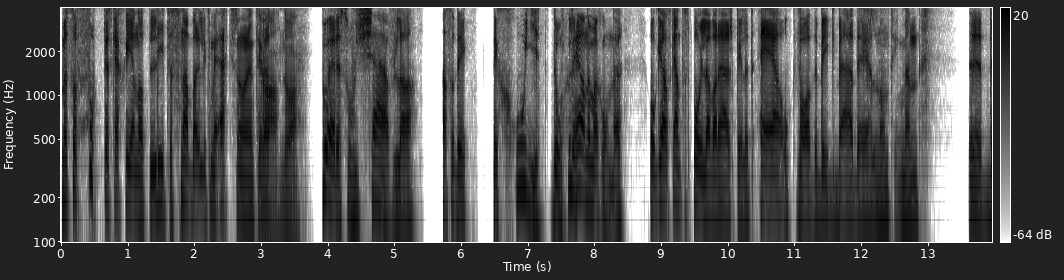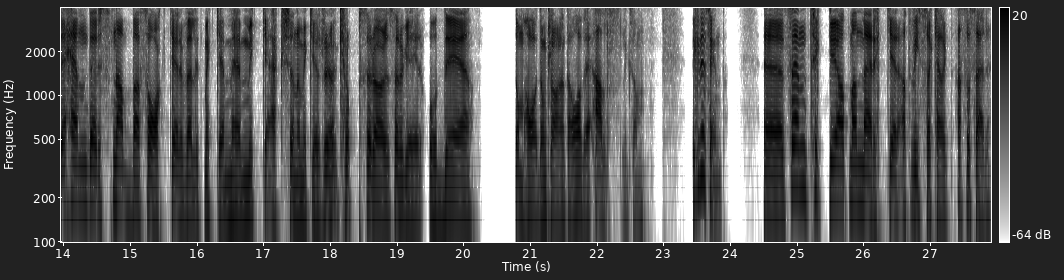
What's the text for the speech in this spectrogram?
Men så fort det ska ske något lite snabbare, lite mer actionorienterat, ja då. då är det så jävla... Alltså det, det är skitdåliga animationer. Och jag ska inte spoila vad det här spelet är och vad The Big Bad är eller någonting, men eh, det händer snabba saker väldigt mycket med mycket action och mycket rö- kroppsrörelser och grejer. Och det, de, har, de klarar inte av det alls. Liksom. Vilket är synd. Eh, sen tycker jag att man märker att vissa karaktärer, alltså så här,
